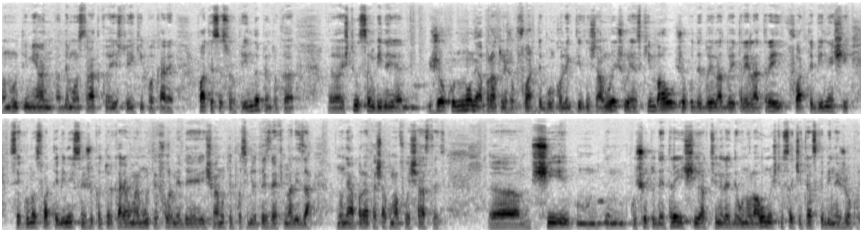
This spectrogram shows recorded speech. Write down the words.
în ultimii ani a demonstrat că este o echipă care poate să surprindă, pentru că Uh, știu să bine jocul, nu neapărat un joc foarte bun colectiv nici al Mureșului, în schimb au jocul de 2 la 2, 3 la 3 foarte bine și se cunosc foarte bine și sunt jucători care au mai multe forme de, și mai multe posibilități de a finaliza. Nu neapărat așa cum a fost și astăzi. Uh, și mm, cu șutul de 3 și acțiunile de 1 la 1 știu să citească bine jocul.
